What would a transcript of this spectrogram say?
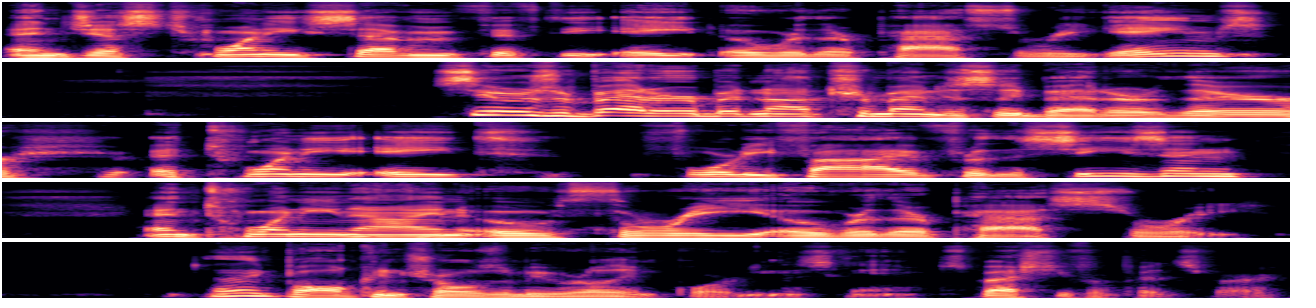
and just 27.58 over their past three games. Steelers are better, but not tremendously better. They're at 28.45 for the season and 29.03 over their past three. I think ball controls will be really important in this game, especially for Pittsburgh.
